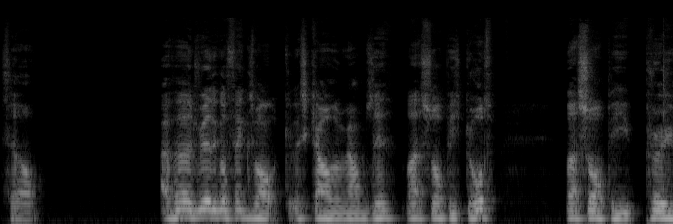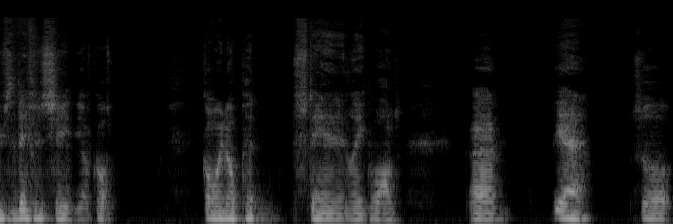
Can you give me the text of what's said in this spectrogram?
so. I've heard really good things about this Calvin Ramsey. Let's hope he's good let's hope he proves the difference between, you know, of course, going up and staying in League One. Um, yeah, so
